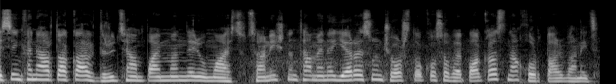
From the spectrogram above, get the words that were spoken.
այսինքն արտակարգ դրության պայմաններում այս ցուցանիշն ընդամենը 34%-ով է պակաս նախորդ տարվանից։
